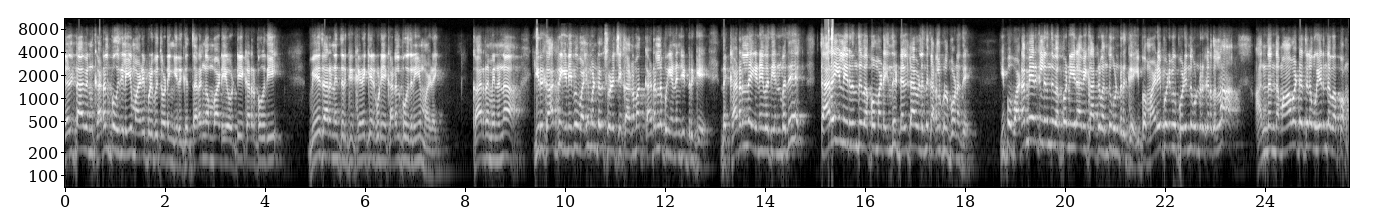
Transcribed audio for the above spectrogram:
டெல்டாவின் கடல் பகுதியிலையும் மழைப்பொழிவு தொடங்கியிருக்கு. தரங்கம்பாடியை ஒட்டிய கடற்பகுதி வேதாரண்யத்திற்கு கிடைக்கக்கூடிய கடல் பகுதியிலையும் மழை. காரணம் என்னன்னா இரு காற்று இணைவு வளிமண்டல சுழற்சி காரணமாக கடல்ல போய் இணைஞ்சிட்டு இருக்கு இந்த கடல்ல இணைவது என்பது தரையில் இருந்து வெப்பமடைந்து டெல்டாவிலிருந்து கடலுக்குள் போனது. இப்போ வடமேற்கில் இருந்து வெப்ப நீராவி காற்று வந்து கொண்டிருக்கு. இப்போ மழை பொழிவு பொழிந்து கொண்டிருக்கிறதெல்லாம் அந்தந்த மாவட்டத்தில் உயர்ந்த வெப்பம்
